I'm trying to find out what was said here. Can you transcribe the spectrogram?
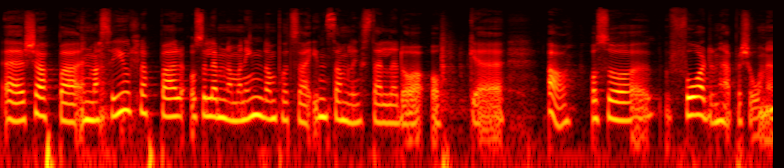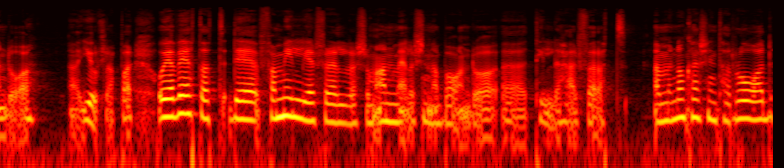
eh, köpa en massa julklappar och så lämnar man in dem på ett så här insamlingsställe då och eh, ja, och så får den här personen då julklappar. Och jag vet att det är familjer, föräldrar som anmäler sina barn då till det här för att ja, men de kanske inte har råd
